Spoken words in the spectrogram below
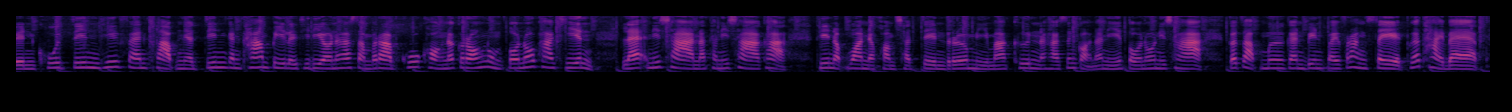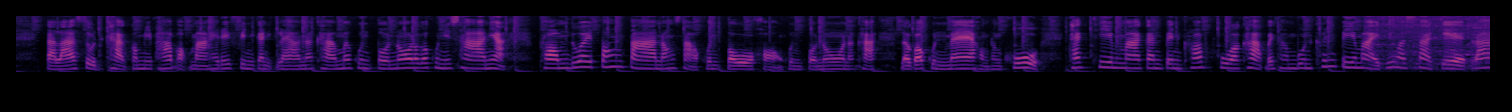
ป็นคู่จิ้นที่แฟนคลับเนี่ยจิ้นกันข้ามปีเลยทีเดียวนะคะสำหรับคู่ของนักร้องหนุ่มโตโน่พาคิน และนิชานัทนิชาค่ะ ที่นับวันเนี่ยความชัดเจนเริ่มมีมากขึ้นนะคะ ซึ่งก่อนหน้านี้โตโน่นิชา ก็จับมือกันบินไปฝรั่งเศสเพื่อถ่ายแบบ แต่ล่าสุดค่ะก็มีภาพออกมาให้ได้ฟินกันอีกแล้วนะคะ เมื่อคุณโตโน่แล้วก็คุณนิชาเนี่ยพร้อมด้วยต้องตาน้องสาวคนโตของคุณโตโน่นะคะ แล้วก็คุณแม่ของทั้งคู่ แท็กทีมมากันเป็นครอบครัวค่ะ ไปทำบุญขึ้นปีใหม่ที่วัดสาเกต รา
